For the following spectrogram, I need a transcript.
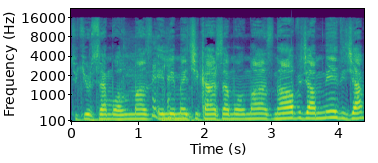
Tükürsem olmaz, elime çıkarsam olmaz. Ne yapacağım, ne edeceğim?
